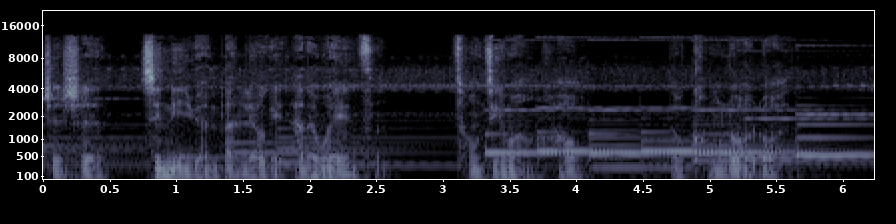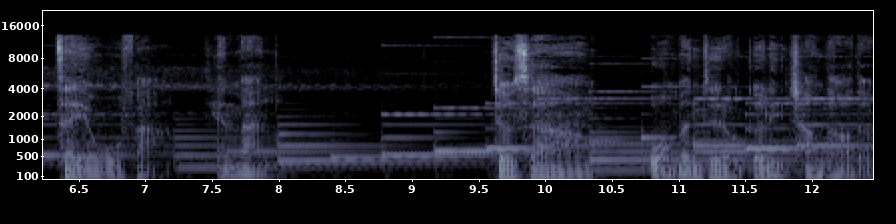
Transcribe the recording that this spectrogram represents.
只是心里原本留给他的位子。从今往后，都空落落的，再也无法填满了。就像我们这首歌里唱到的：“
